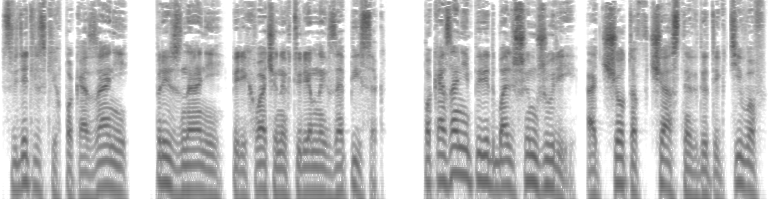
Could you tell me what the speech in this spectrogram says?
свидетельских показаний, признаний, перехваченных тюремных записок, показаний перед большим жюри, отчетов частных детективов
